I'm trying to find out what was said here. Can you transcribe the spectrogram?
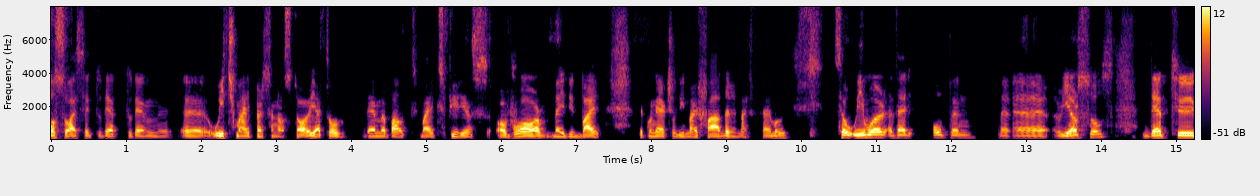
also i said to that to them uh, which my personal story. I told them about my experience of war made it by the connection with my father and my family. So we were a very open uh, rehearsals that uh,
